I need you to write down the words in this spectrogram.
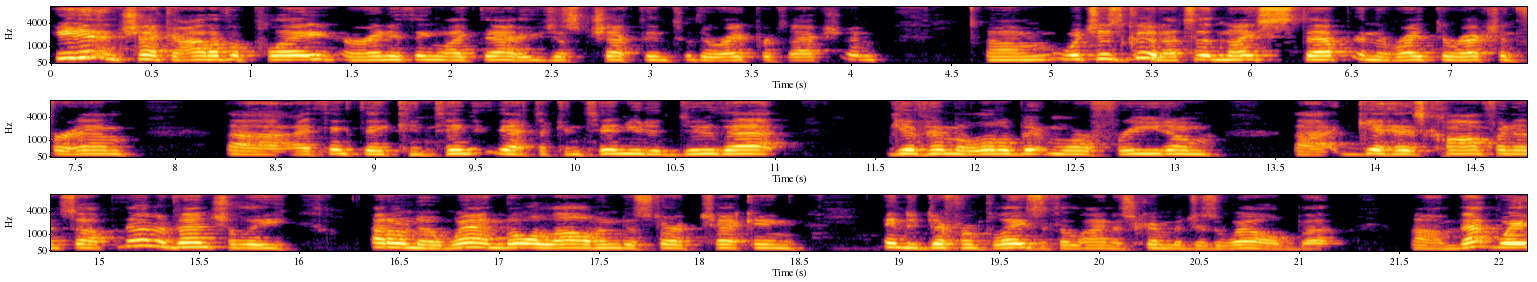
he didn't check out of a play or anything like that. He just checked into the right protection, um, which is good. That's a nice step in the right direction for him. Uh, I think they continue. They have to continue to do that. Give him a little bit more freedom. Uh, get his confidence up. Then eventually, I don't know when they'll allow him to start checking into different plays at the line of scrimmage as well. But um, that way,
